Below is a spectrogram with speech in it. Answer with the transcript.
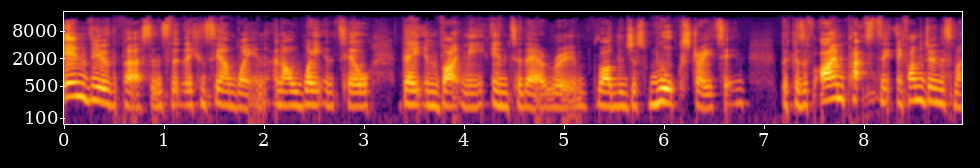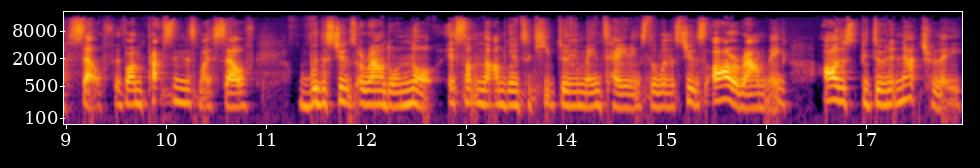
in view of the person so that they can see I'm waiting and I'll wait until they invite me into their room rather than just walk straight in. Because if I'm practicing, if I'm doing this myself, if I'm practicing this myself with the students around or not, it's something that I'm going to keep doing and maintaining so that when the students are around me, I'll just be doing it naturally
